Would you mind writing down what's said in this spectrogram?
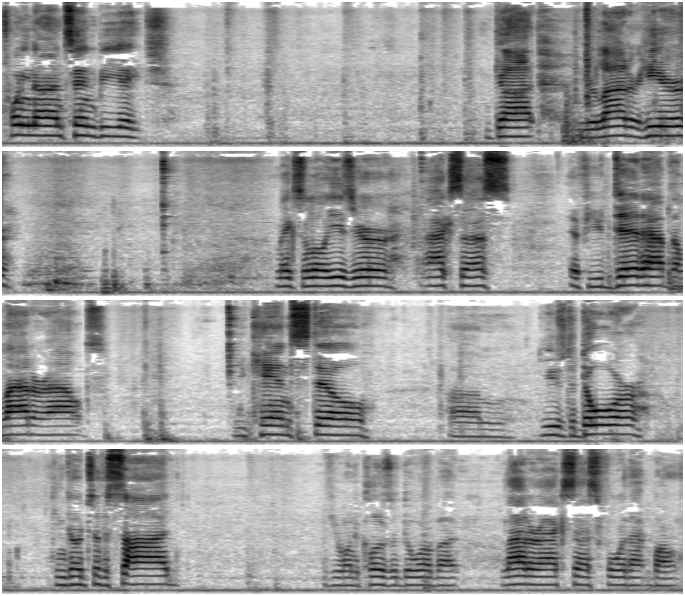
2910BH. Got your ladder here. Makes it a little easier access. If you did have the ladder out, you can still um, use the door. Can go to the side if you want to close the door, but ladder access for that bunk.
